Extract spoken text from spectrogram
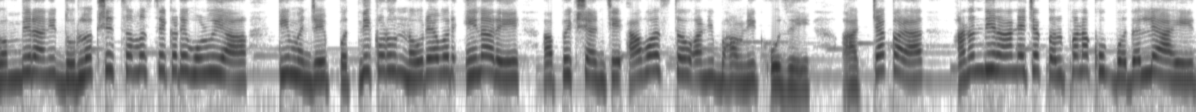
गंभीर आणि दुर्लक्षित समस्येकडे वळूया. ती म्हणजे पत्नीकडून नवऱ्यावर येणारे अपेक्षांचे अवास्तव आणि भावनिक ओझे. आजच्या काळात आनंदी राहण्याच्या कल्पना खूप बदलल्या आहेत.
